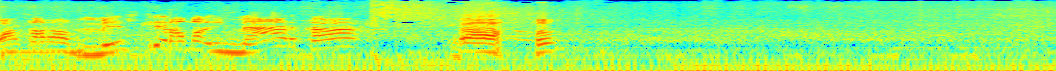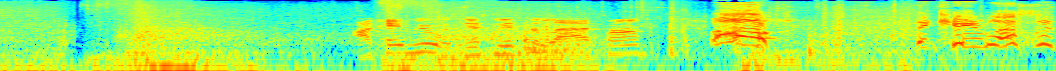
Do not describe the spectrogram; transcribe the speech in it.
I thought I missed it. I'm about to be mad, huh? I came here with dismiss the last time. oh! They came lesson!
